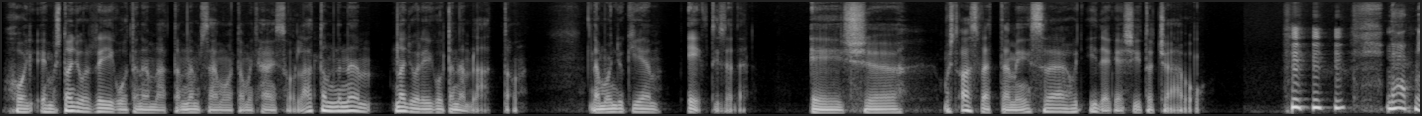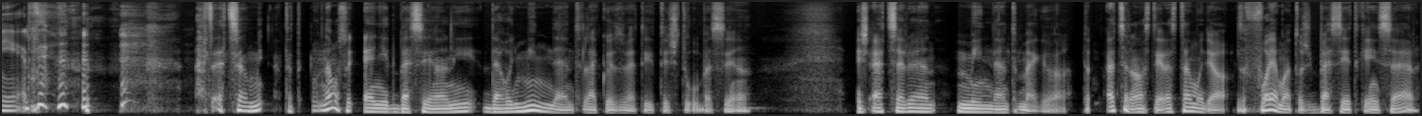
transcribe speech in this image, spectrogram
hogy én most nagyon régóta nem láttam, nem számoltam, hogy hányszor láttam, de nem, nagyon régóta nem láttam. De mondjuk ilyen évtizede. És most azt vettem észre, hogy idegesít a csávó. De hát miért? hát egyszerűen, tehát nem az, hogy ennyit beszélni, de hogy mindent leközvetít és túlbeszél, és egyszerűen mindent megöl. Tehát egyszerűen azt éreztem, hogy a, ez a folyamatos beszédkényszer,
